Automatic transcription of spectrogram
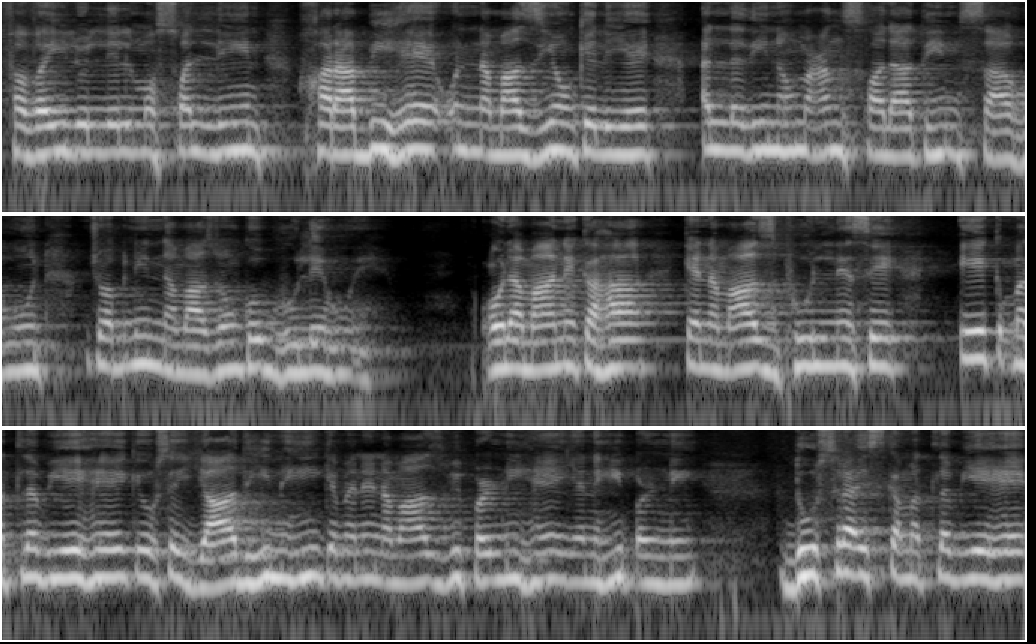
فویل للمصلین خرابی ہے ان نمازیوں کے لیے۔ الذین هم عن صلاتهم ساہون جو اپنی نمازوں کو بھولے ہوئے ہیں۔ علماء نے کہا کہ نماز بھولنے سے ایک مطلب یہ ہے کہ اسے یاد ہی نہیں کہ میں نے نماز بھی پڑھنی ہے یا نہیں پڑھنی۔ دوسرا اس کا مطلب یہ ہے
